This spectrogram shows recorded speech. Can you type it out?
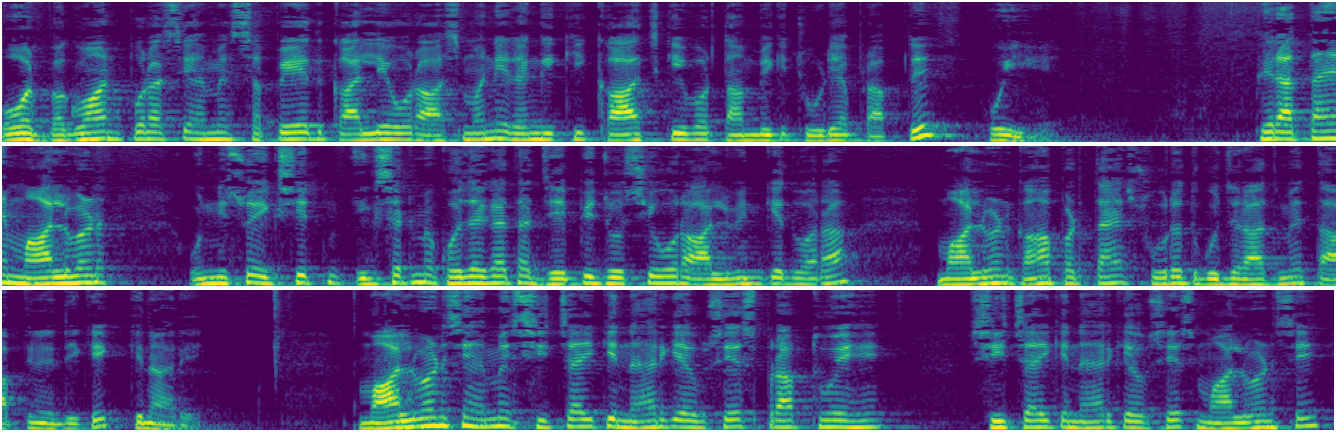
और भगवानपुरा से हमें सफ़ेद, काले और आसमानी रंग की कांच की और तांबे की चूड़ियाँ प्राप्त हुई है। फिर आता है मालवण। उन्नीस सौ इकसठ में खोजा गया था जेपी जोशी और आलविन के द्वारा। मालवण कहाँ पड़ता है? सूरत, गुजरात में, ताप्ती नदी के किनारे। मालवण से हमें सिंचाई की नहर के अवशेष प्राप्त हुए हैं। सिंचाई के नहर के अवशेष मालवण से,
